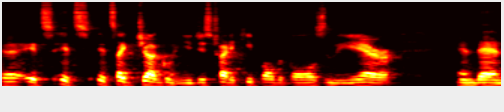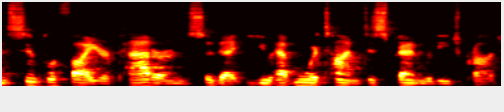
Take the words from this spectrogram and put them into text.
Uh, it's it's it's like juggling. You just try to keep all the balls in the air and then simplify your pattern so that you have more time to spend with each project.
